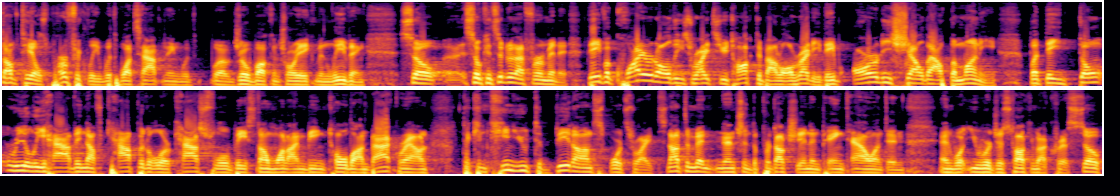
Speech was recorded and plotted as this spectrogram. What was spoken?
dovetails perfectly with what's happening with uh, Joe Buck and Troy Aikman leaving. So, uh, so consider that for a minute. They've acquired all these rights you talked about already. They've already shelled out the money, but they don't really have enough capital or cash flow based on what I'm being told on background to continue to bid on sports rights. Not to mention the production and paying talent and and what you were just talking about, Chris. So,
